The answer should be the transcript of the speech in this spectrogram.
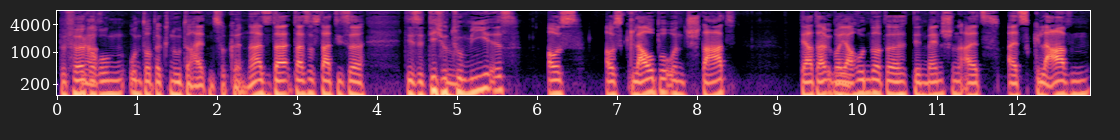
Bevölkerung ja. unter der Knute halten zu können. Ne? Also da, dass es da diese, diese Dichotomie hm. ist aus, aus Glaube und Staat, der da über hm. Jahrhunderte den Menschen als, als Sklaven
